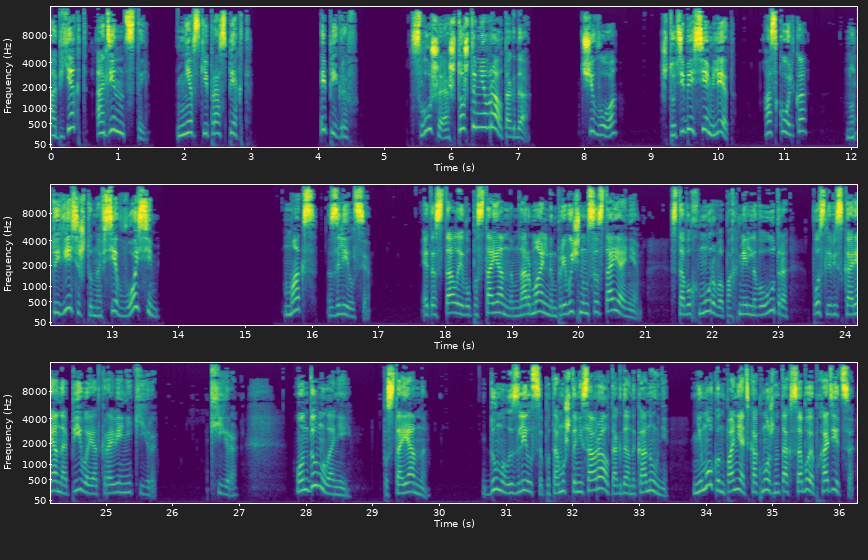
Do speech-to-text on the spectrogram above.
Объект одиннадцатый. Невский проспект. Эпиграф. Слушай, а что ж ты мне врал тогда? Чего? Что тебе семь лет. А сколько? Но ты весишь-то на все восемь. Макс злился. Это стало его постоянным, нормальным, привычным состоянием с того хмурого похмельного утра после вискаря на пиво и откровений Киры. Кира. Он думал о ней. Постоянно. Думал и злился, потому что не соврал тогда накануне. Не мог он понять, как можно так с собой обходиться.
